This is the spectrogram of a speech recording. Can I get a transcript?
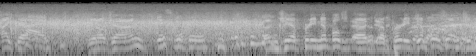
Hi, Kathy. You know John? Yes, we do. Doesn't she have pretty nipples, uh, uh, pretty dimples there, John?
